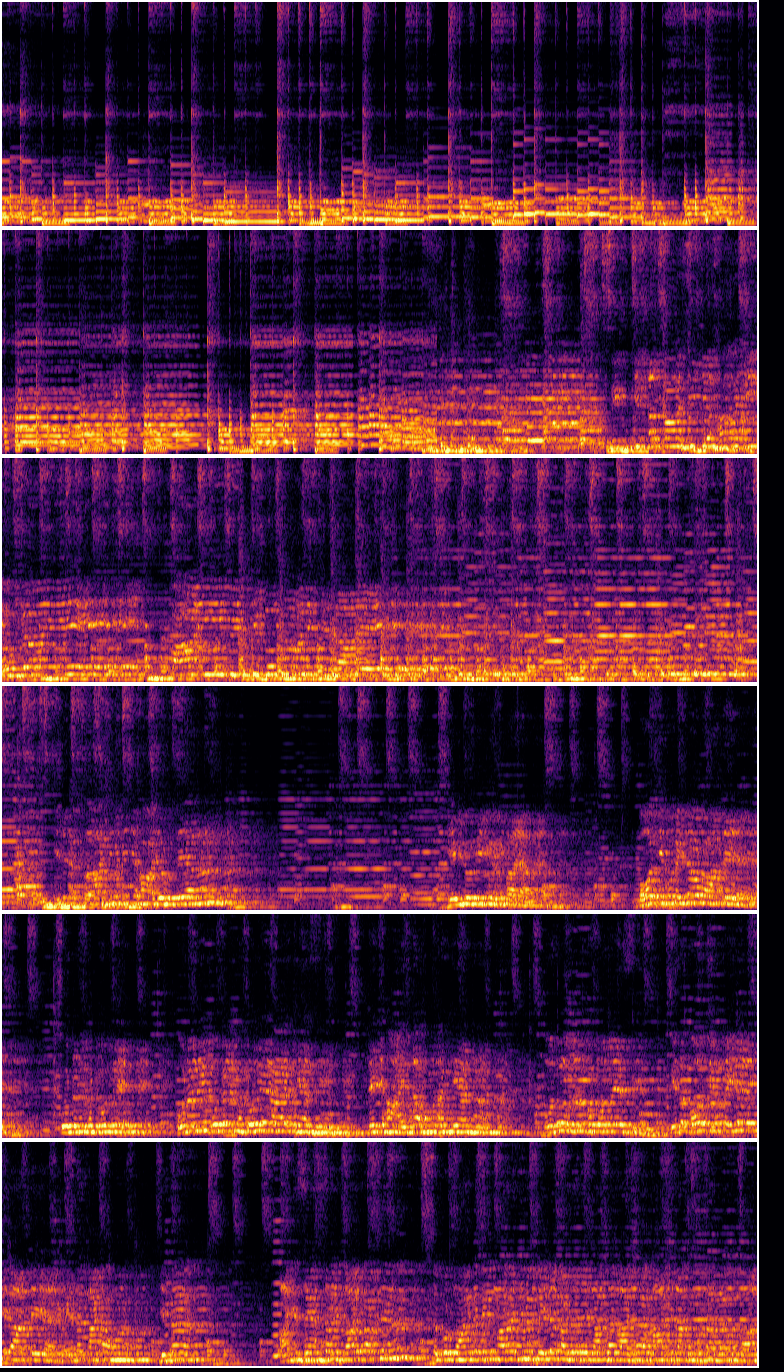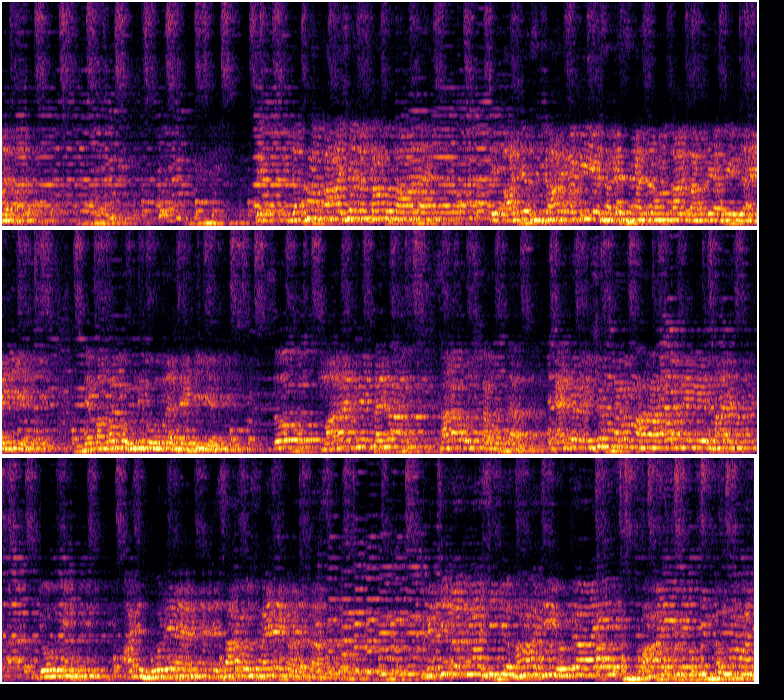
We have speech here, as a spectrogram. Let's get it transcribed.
ਵਿੱਚ ਜਹਾਜ਼ ਉੱਡਦੇ ਆ ਨਾ। ਇਹ ਵੀ ਉਹਦੀ ਕਿਰਪਾ ਆ। ਬਹੁਤ ਚਿਰ ਪਹਿਲਾਂ ਉਡਾਉਂਦੇ ਆ ਉਡਣ ਖਟੋਲੇ ਉਹਨਾਂ ਨੇ ਉਡਣ ਖਟੋਲੇ ਨਾਲ ਰੱਖਿਆ ਸੀ ਤੇ ਜਹਾਜ਼ ਦਾ ਹੁਣ ਰੱਖਿਆ ਨਾ। ਉਦੋਂ ਉਡਣ ਖਟੋਲੇ ਸੀ। ਇਹ ਤਾਂ ਬਹੁਤ ਚਿਰ ਪਹਿਲਾਂ ਦੇ ਚਲਾਤੇ ਆ। ਇਹ ਤਾਂ ਕਾਟਾ ਹੁਣ ਜਿੱਦਾਂ ਅੱਜ ਸਿਆਸਤਾਂ ਨੇ ਗਾਲ ਕੱਢਦੇ ਤੇ ਗੁਰੂ ਨਾਨਕ ਦੇਵ ਮਹਾਰਾਜ ਜੀ ਨੇ ਪਹਿਲਾਂ ਕੱਢ ਦਿੱਤੇ, ਲਾਖਾ ਲਾਸ਼ਾ ਆਕਾਸ਼ ਲੱਖ ਪਤਾਲਾ ਅੱਜ ਅਸੀਂ ਗਾਲ ਕੱਢੀ ਹੈ, ਸਾਡੇ ਸਿਆਸਤ ਹੁਣ ਗਾਲ ਕੱਢਦੇ ਆ ਵੀ ਇਹ ਹੈਗੀ ਹੈ। ਇਹ ਬਾਬਾ ਝੂਠ ਨਹੀਂ ਬੋਲਦਾ ਹੈਗੀ ਹੈ। ਸੋ ਮਹਾਰਾਜ ਨੇ ਪਹਿਲਾਂ ਸਾਰਾ ਕੁਝ ਕਰ ਦਿੱਤਾ। ਤੇ ਇੱਧਰ ਵਿਸ਼ਵ ਨਗਰ ਮਹਾਰਾਜ ਨੇ ਵੀ ਇਹ ਸਾਰੇ, ਜੋ ਵੀ ਅੱਜ ਹੋ ਰਿਹਾ ਹੈ, ਇਹ ਸਾਰਾ ਕੁਝ ਪਹਿਲਾਂ ਹੀ ਕਰ ਦਿੱਤਾ ਸੀ। ਵਿੱਚ ਅਕਾਸ਼ੀ ਚ ਹਾਜੀ ਹੋ ਜਾਏ ਪਾਣੀ ਵਿੱਚ ਕਮਾਲ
